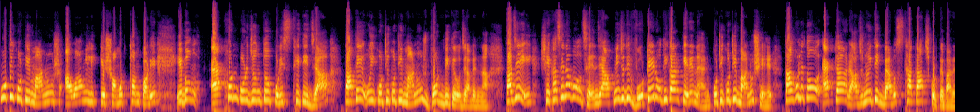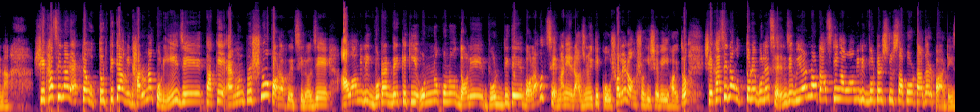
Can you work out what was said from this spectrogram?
কোটি কোটি মানুষ আওয়ামী লীগকে সমর্থন করে এবং এখন পর্যন্ত পরিস্থিতি যা, তাতে ওই কোটি কোটি মানুষ ভোট দিতেও যাবেন না। কাজেই শেখ হাসিনা বলছেন যে, আপনি যদি ভোটের অধিকার কেড়ে নেন কোটি কোটি মানুষের, তাহলে তো একটা রাজনৈতিক ব্যবস্থা কাজ করতে পারে না। শেখ হাসিনার একটা উত্তর থেকে আমি ধারণা করি যে, তাকে এমন প্রশ্নও করা হয়েছিল যে, আওয়ামী লীগ ভোটারদেরকে কি অন্য কোনো দলে ভোট দিতে বলা হচ্ছে? মানে রাজনৈতিক কৌশলের অংশ হিসেবেই হয়তো। শেখ হাসিনা উত্তরে বলেছেন যে we are not asking Awami League voters to support other parties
